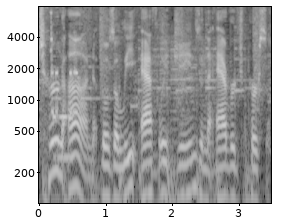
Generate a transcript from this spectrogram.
turn on those elite athlete genes in the average person?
